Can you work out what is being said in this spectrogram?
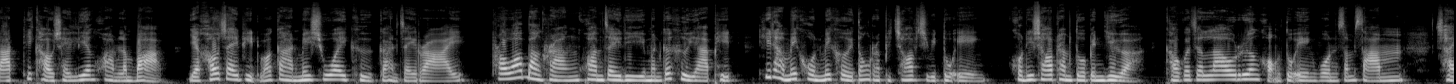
ลัดที่เขาใช้เลี่ยงความลำบาก อย่าเข้าใจผิดว่าการไม่ช่วยคือการใจร้าย เพราะว่าบางครั้งความใจดีมันก็คือยาพิษ ที่ทำให้คนไม่เคยต้องรับผิดชอบชีวิตตัวเอง คนที่ชอบทำตัวเป็นเหยื่อ เขาก็จะเล่าเรื่องของตัวเองวนซ้ำๆ ใช้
